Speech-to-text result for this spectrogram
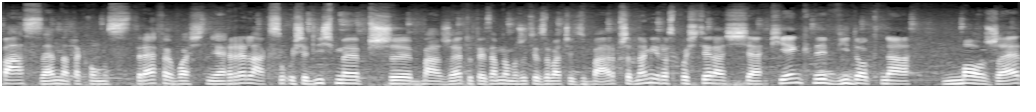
basen, na taką strefę właśnie relaksu. Usiedliśmy przy barze, tutaj za mną możecie zobaczyć bar. Przed nami rozpościera się piękny widok na morze.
